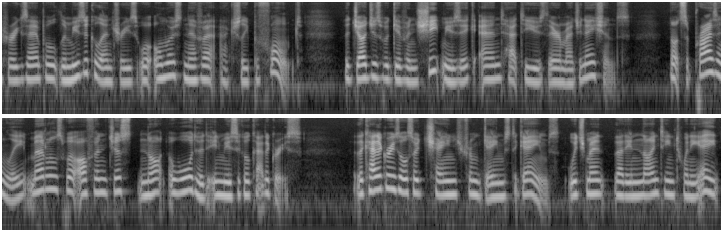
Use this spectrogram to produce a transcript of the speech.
For example, the musical entries were almost never actually performed. The judges were given sheet music and had to use their imaginations. Not surprisingly, medals were often just not awarded in musical categories. The categories also changed from games to games, which meant that in 1928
